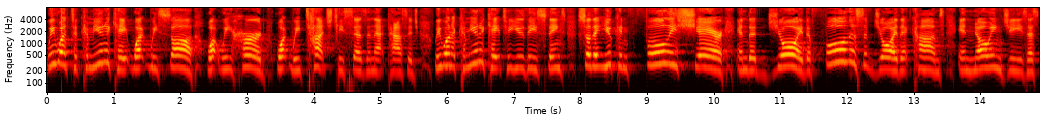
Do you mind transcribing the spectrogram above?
We want to communicate what we saw, what we heard, what we touched, he says in that passage. We want to communicate to you these things so that you can fully share in the joy, the fullness of joy that comes in knowing Jesus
